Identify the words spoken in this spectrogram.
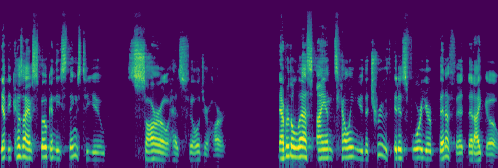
Yet because I have spoken these things to you, sorrow has filled your heart. Nevertheless, I am telling you the truth. It is for your benefit that I go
